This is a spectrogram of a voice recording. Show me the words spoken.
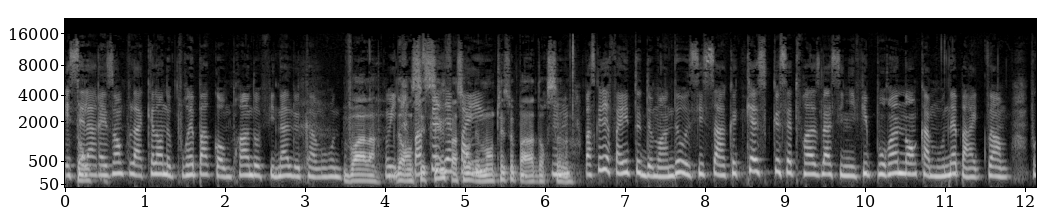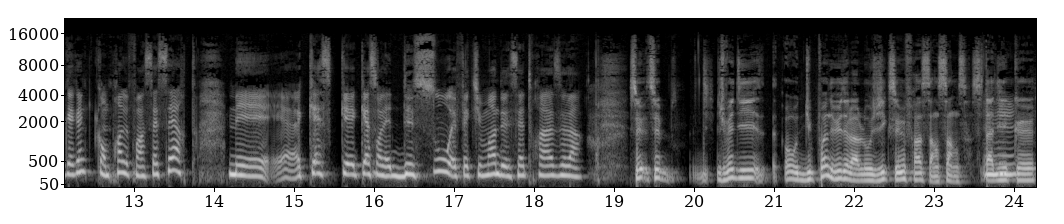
Et c'est la raison pour laquelle on ne pourrait pas comprendre au final le Cameroun. Voilà. Oui. Donc c'est une façon de montrer ce paradoxe-là. Mhm. Parce que j'ai failli te demander aussi ça, que qu'est-ce que cette phrase-là signifie pour un non camerounais, par exemple. Pour quelqu'un qui comprend le français, certes, mais euh, qu'est-ce que, quels sont les dessous, effectivement, de cette phrase-là? Je vais dire, du point de vue de la logique, c'est une phrase sans sens. C'est-à-dire mhm. que,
